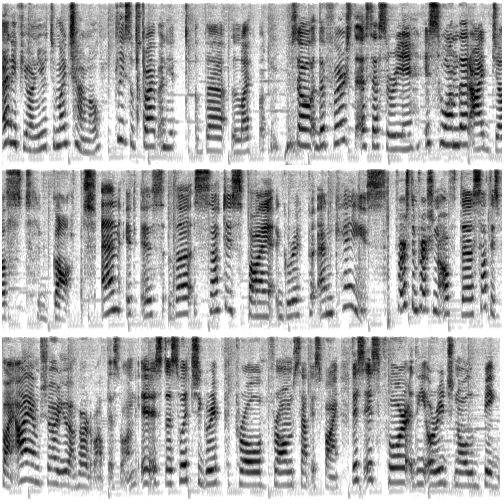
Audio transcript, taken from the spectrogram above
And if you are new to my channel, please subscribe and hit the like button. So the first accessory is one that I just got. And it is the Satisfye grip and case. First impression of the Satisfye. I am sure you have heard about this one. It is the Switch Grip Pro from Satisfye. This is for the original big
